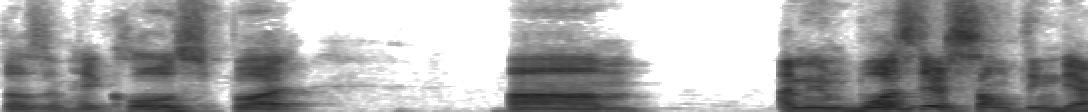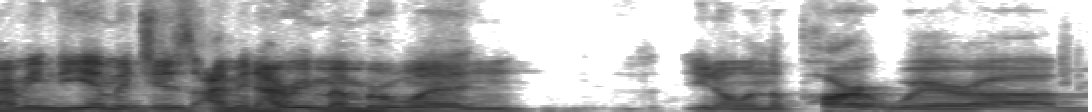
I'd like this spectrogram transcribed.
doesn't hit close. But um, I mean, was there something there? I mean, the images. I mean, I remember when you know in the part where um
